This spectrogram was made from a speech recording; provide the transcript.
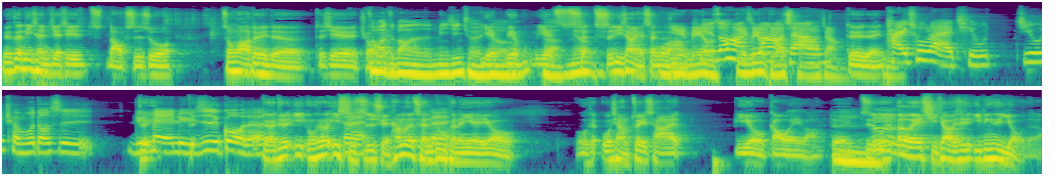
因为更低层级的，其实老实说，中华队的这些球中华职员棒的明星球员也就也也实实力上也胜过也没有中华职也没有比较棒好像差这样。对对对，排出来几乎几乎全部都是旅美旅日过的，对啊，就是一我说一时之选，他们的程度对可能也有，我我想最差也有高 A 吧，对，嗯就是我二 A 起跳是一定是有的啦。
